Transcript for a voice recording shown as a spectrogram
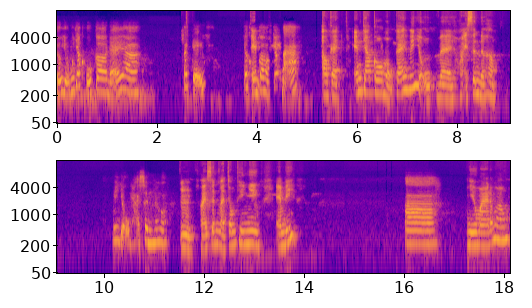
sử dụng cái chất hữu cơ để uh, phát triển chất hữu em... cơ hoặc chất bã. Ok em cho cô một cái ví dụ về hoại sinh được không? Ví dụ hoại sinh đó cô. Ừ hoại sinh mà trong thiên nhiên. Em biết à, nhiều mà đúng không?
